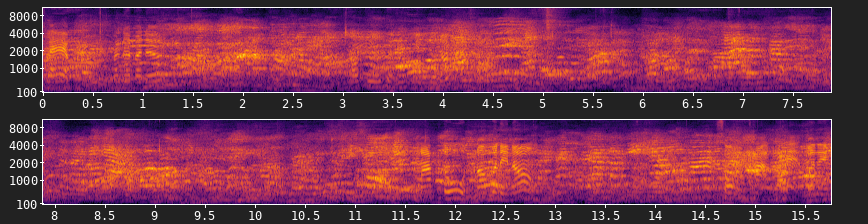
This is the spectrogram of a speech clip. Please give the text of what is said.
แซ่บมาเดินมาเดินเอาปูเพิ่นให้กินอยู่เนาะมาตูดเนาะมื้อนี้เนาะส่งผักแพะมื้อนี้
